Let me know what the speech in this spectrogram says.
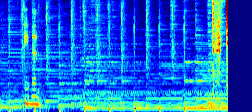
Amen.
